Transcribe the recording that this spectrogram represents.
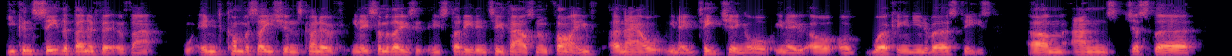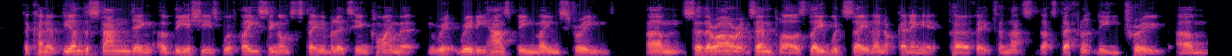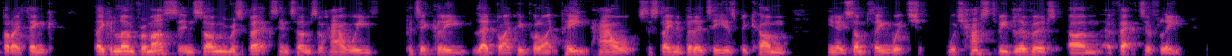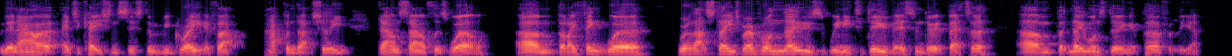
you can see the benefit of that in conversations kind of you know some of those who studied in 2005 are now you know teaching or you know or, or working in universities um, and just the the kind of the understanding of the issues we're facing on sustainability and climate re really has been mainstreamed um, so there are exemplars they would say they're not getting it perfect and that's that's definitely true um, but i think they can learn from us in some respects in terms of how we've particularly led by people like Pete, how sustainability has become, you know, something which which has to be delivered um, effectively within our education system. It'd be great if that happened actually down south as well. Um, but I think we're we're at that stage where everyone knows we need to do this and do it better, um, but no one's doing it perfectly yet.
